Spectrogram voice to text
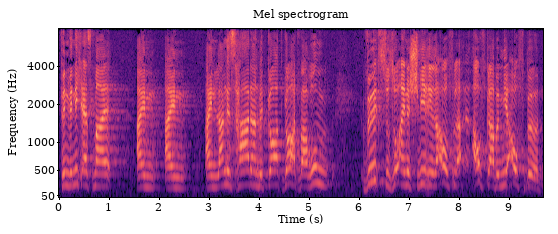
finden wir nicht erstmal ein, ein, ein langes Hadern mit Gott. Gott, warum willst du so eine schwierige Aufla Aufgabe mir aufbürden?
